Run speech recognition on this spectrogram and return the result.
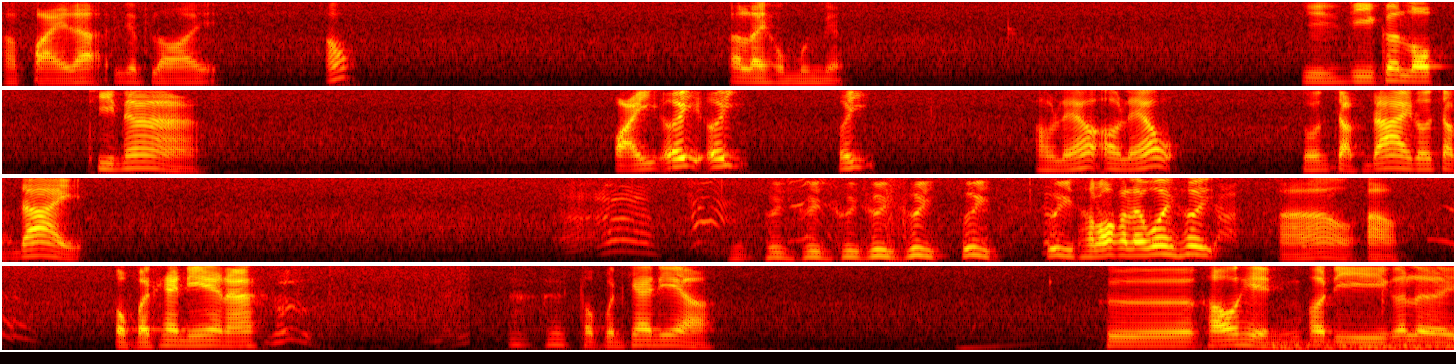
อไปละเรียบร้อย เอ้า อะไรของมึงเนี่ยอยู่ดีก็ลบทีหน้า ไป เอ้ยเอ้ยเอ้ย เอาแล้ว เอาแล้ว โดนจับได้ โดนจับได้ เฮ้ยเฮ้ยเฮ้ยเฮ้ยเฮ้ยเฮ้ยเฮ้ยทะเลาะกันแล้วเว้ยเฮ้ยอ้าวอ้าวตบไปแค่นี้นะตบกันแค่นี้เหรอะคือเขาเห็นพอดีก็เลย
